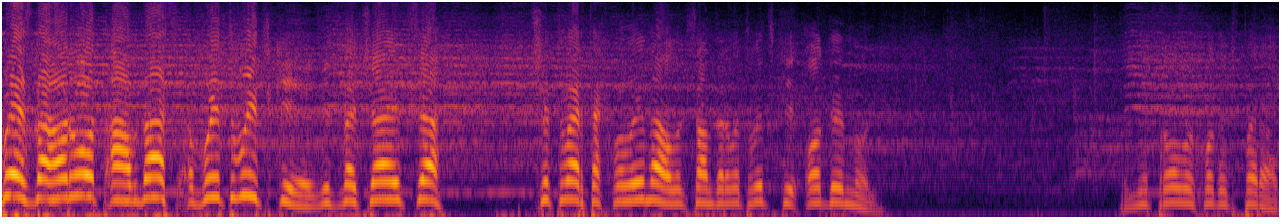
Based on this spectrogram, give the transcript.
без нагород. А в нас Витвицький відзначається четверта хвилина. Олександр Витвицький 1-0. Дніпро виходить вперед.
